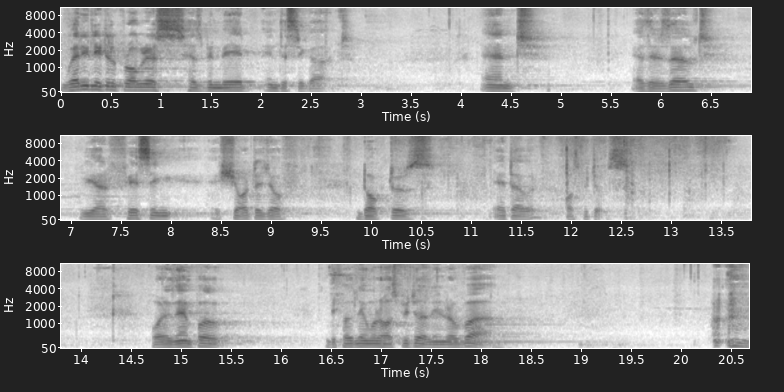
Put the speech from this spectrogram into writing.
very little progress has been made in this regard. And as a result, we are facing a shortage of doctors at our hospitals. For example, the Fazl Umar Hospital in Rabwa uh,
